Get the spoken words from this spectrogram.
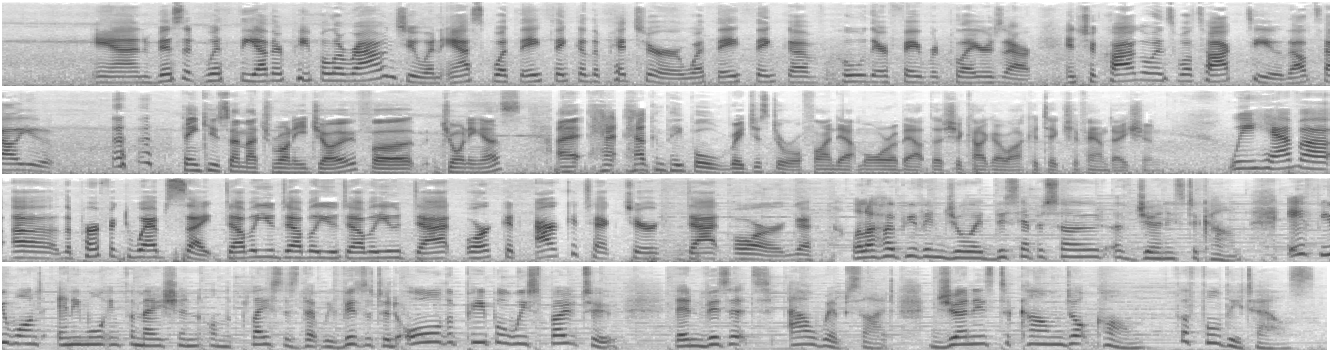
and visit with the other people around you and ask what they think of the pitcher or what they think of who their favorite players are. And Chicagoans will talk to you, they'll tell you. Thank you so much, Ronnie Joe, for joining us. Uh, how, how can people register or find out more about the Chicago Architecture Foundation? We have a, a the perfect website www.architecture.org. Well, I hope you've enjoyed this episode of Journeys to Come. If you want any more information on the places that we visited or the people we spoke to, then visit our website journeystocome.com for full details.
